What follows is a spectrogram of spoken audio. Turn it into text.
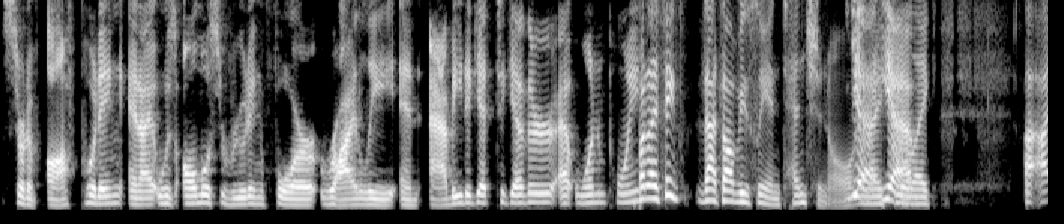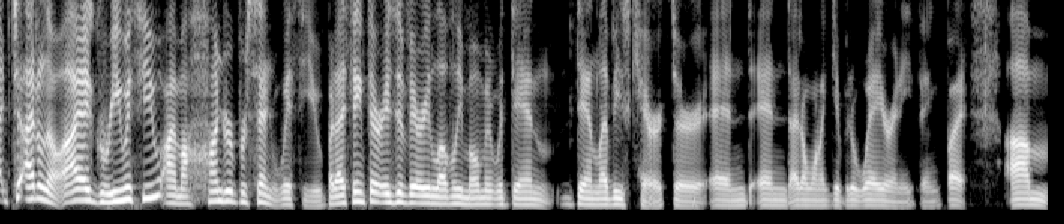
sort of off-putting and i was almost rooting for riley and abby to get together at one point But I think that's obviously intentional. and Yeah, I yeah. Feel like I, I, don't know. I agree with you. I'm hundred percent with you. But I think there is a very lovely moment with Dan Dan Levy's character, and and I don't want to give it away or anything, but um,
